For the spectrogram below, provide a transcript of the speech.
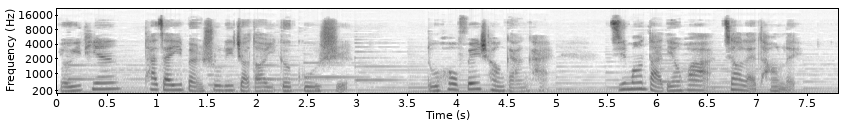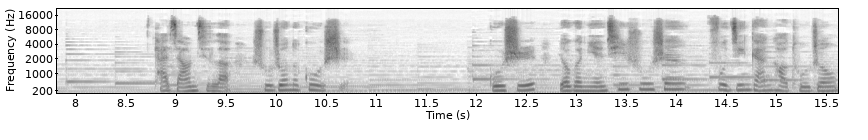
有一天，他在一本书里找到一个故事，读后非常感慨，急忙打电话叫来唐磊。他讲起了书中的故事。古时有个年轻书生赴京赶考途中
